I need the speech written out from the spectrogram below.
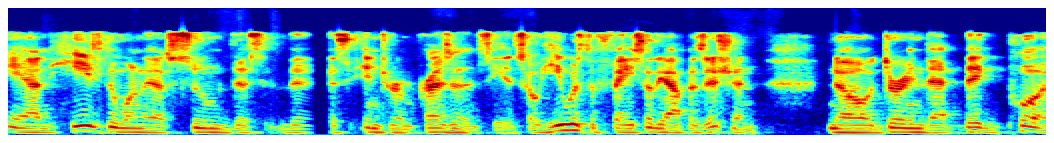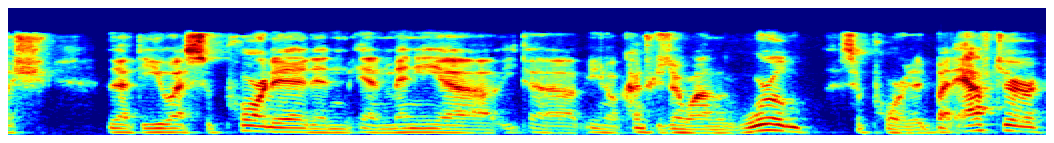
and he's the one that assumed this this interim presidency, and so he was the face of the opposition. no, during that big push that the U.S. supported and and many uh, uh, you know countries around the world supported. But after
